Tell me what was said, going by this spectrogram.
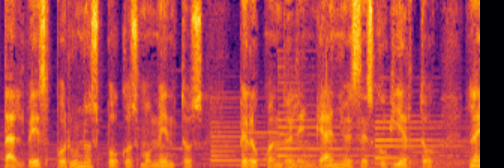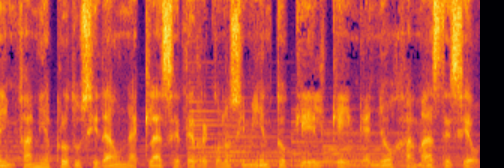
Tal vez por unos pocos momentos, pero cuando el engaño es descubierto, la infamia producirá una clase de reconocimiento que el que engañó jamás deseó.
